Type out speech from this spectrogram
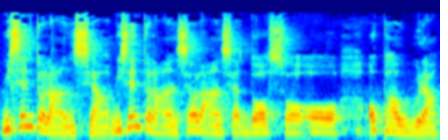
mi sento l'ansia, mi sento l'ansia, ho l'ansia addosso, ho, ho paura.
